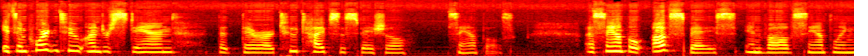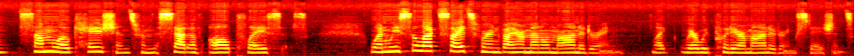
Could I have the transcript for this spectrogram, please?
It's important to understand that there are two types of spatial samples. A sample of space involves sampling some locations from the set of all places. When we select sites for environmental monitoring, like where we put air monitoring stations,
